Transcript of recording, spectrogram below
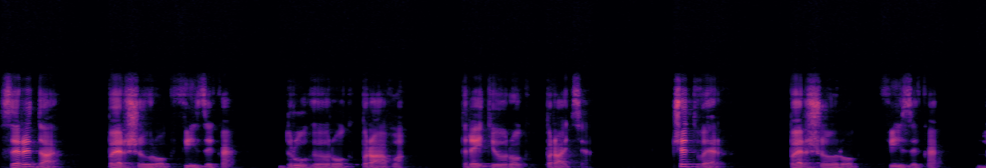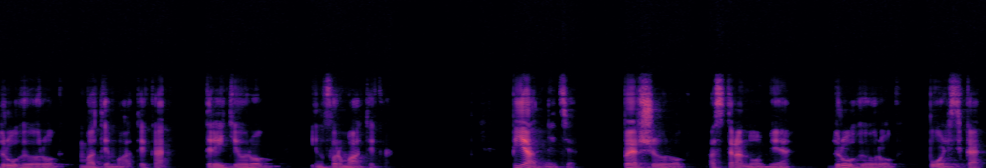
Середа. Перший урок фізика. Другий урок право. Третій урок праця. Четвер. Перший урок фізика. Другий урок математика. Третій урок інформатика. П'ятниця. Перший урок астрономія. Другий урок польська.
